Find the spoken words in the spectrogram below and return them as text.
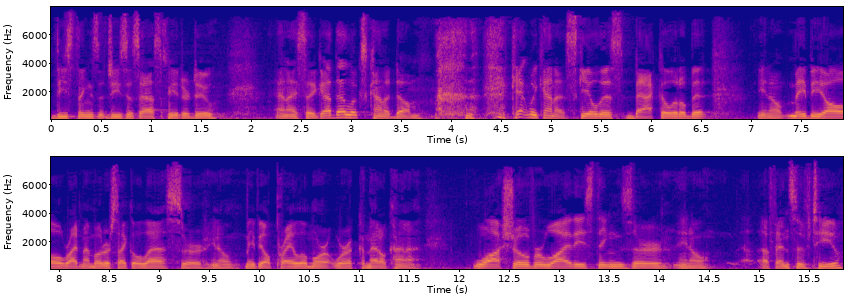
these things that Jesus asked me to do, and I say, God, that looks kind of dumb. Can't we kind of scale this back a little bit? You know, maybe I'll ride my motorcycle less, or you know, maybe I'll pray a little more at work, and that'll kind of wash over why these things are, you know, offensive to you.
